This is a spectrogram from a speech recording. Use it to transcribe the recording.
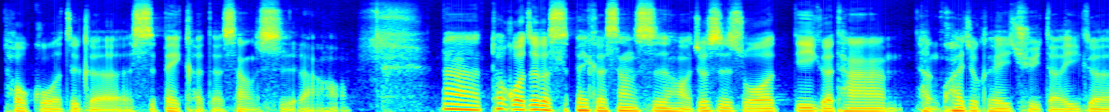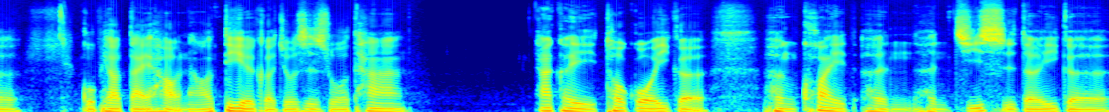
透过这个 SPAC 的上市啦哈。那透过这个 SPAC 上市哈，就是说第一个它很快就可以取得一个股票代号，然后第二个就是说它它可以透过一个很快很很及时的一个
